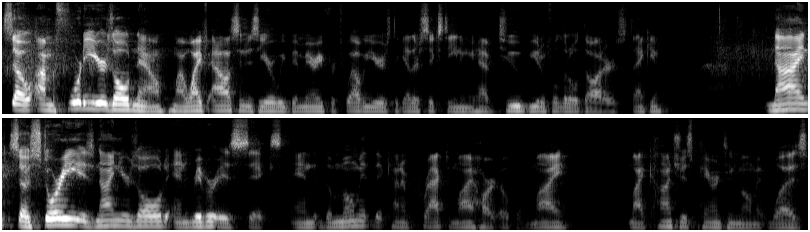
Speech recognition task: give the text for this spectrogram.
So I'm 40 years old now. My wife Allison is here. We've been married for 12 years, together 16, and we have two beautiful little daughters. Thank you. Nine. So Story is nine years old, and River is six. And the moment that kind of cracked my heart open, my my conscious parenting moment was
